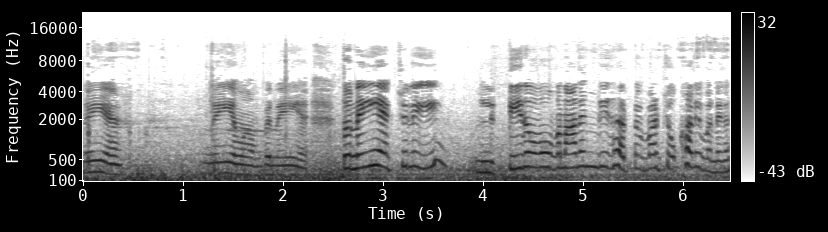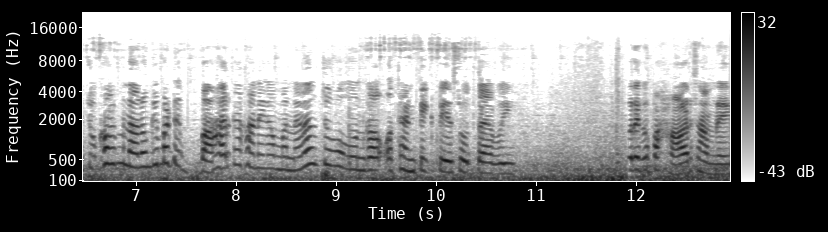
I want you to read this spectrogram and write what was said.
नहीं है। नहीं है वहाँ पे नहीं है। तो नहीं है एक्चुअली लिट्टी तो वो बना लेंगे घर पे बट चोखा नहीं बनेगा। चोखा भी बना लूँगी बट बाहर का खाने का मन है ना जो उनका ऑथेंटिक टेस्ट होता है वही। और देखो पहाड़ सामने।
